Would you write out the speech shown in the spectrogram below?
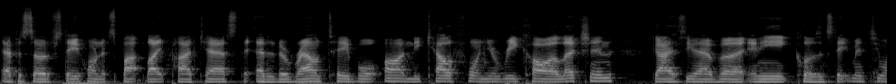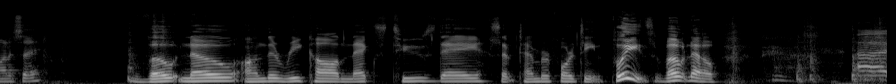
episode of State Hornet Spotlight Podcast, the editor roundtable on the California recall election. Guys, do you have uh, any closing statements you want to say? Vote no on the recall next Tuesday, September 14th. Please vote no. Uh,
